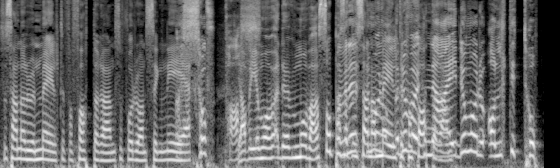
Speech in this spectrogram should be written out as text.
Så sender du en mail til forfatteren, så får du han signert. Såpass? Ja, må, det må være såpass at du sender du må mail til du må- forfatteren. Nei, da må du alltid toppe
